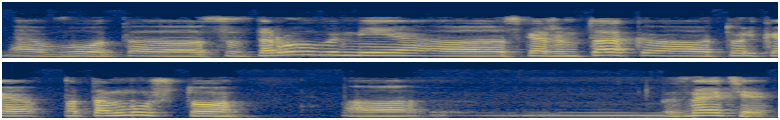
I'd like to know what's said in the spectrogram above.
вот, э, со здоровыми, скажем так, только потому, что, знаете,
